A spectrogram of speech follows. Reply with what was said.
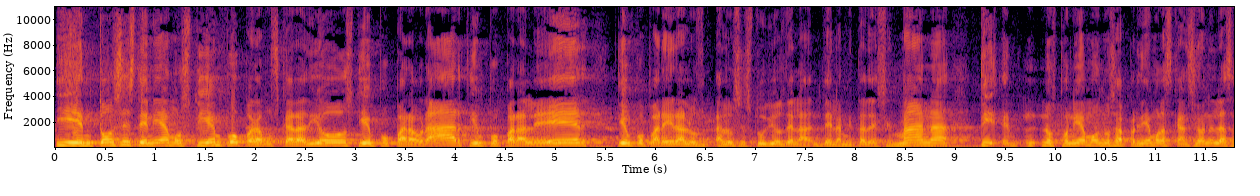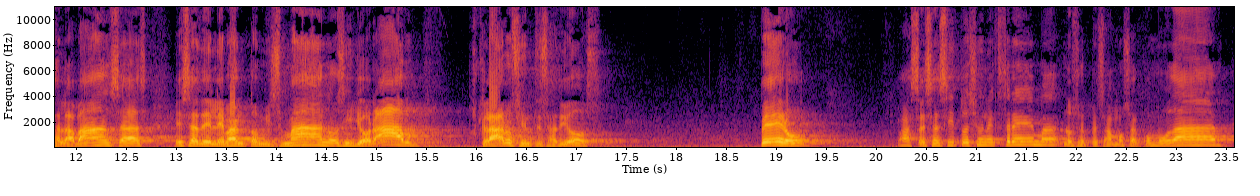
Y entonces teníamos tiempo para buscar a Dios, tiempo para orar, tiempo para leer, tiempo para ir a los, estudios de la, mitad de semana. Eh, nos poníamos, nos aprendíamos las canciones, las alabanzas, esa de levanto mis manos y lloraba. Pues claro, sientes a Dios. Pero pasa esa situación extrema, nos empezamos a acomodar,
